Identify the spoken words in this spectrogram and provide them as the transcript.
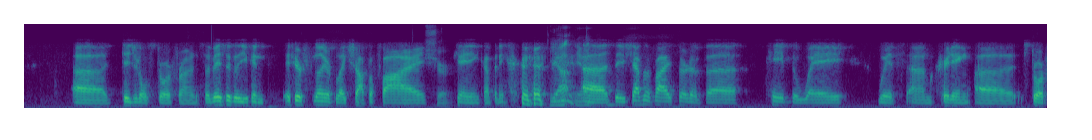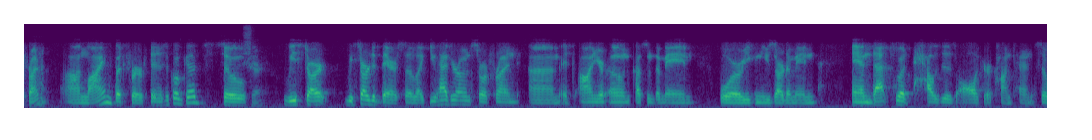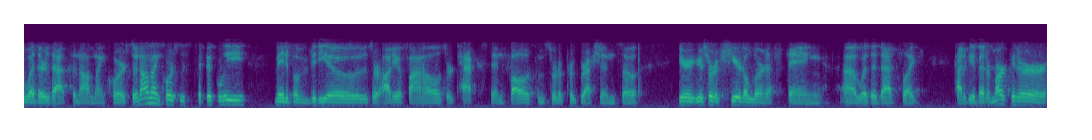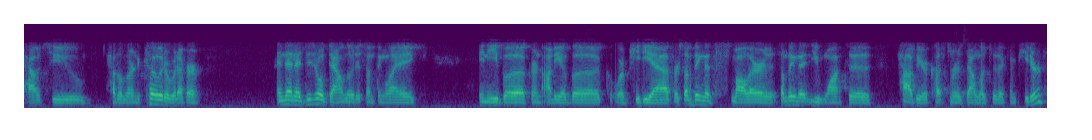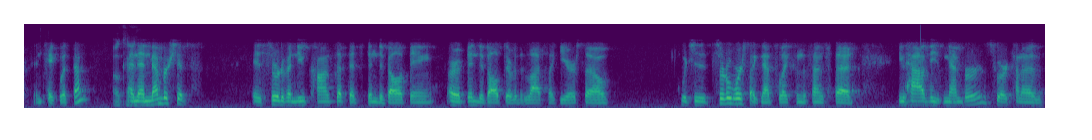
uh, digital storefront. So basically, you can, if you're familiar with like Shopify, sure. Canadian company. yeah, yeah. Uh, so Shopify sort of uh, paved the way with um, creating a storefront online, but for physical goods. So sure. we start we started there. So like you have your own storefront. Um, it's on your own custom domain, or you can use our domain. And that's what houses all of your content. So whether that's an online course, so an online course is typically made up of videos or audio files or text and follow some sort of progression. So you're, you're sort of here to learn a thing, uh, whether that's like how to be a better marketer or how to how to learn to code or whatever. And then a digital download is something like an ebook or an audiobook or PDF or something that's smaller, something that you want to have your customers download to their computer and take with them. Okay. And then memberships is sort of a new concept that's been developing or been developed over the last like year or so which is sort of works like Netflix in the sense that you have these members who are kind of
